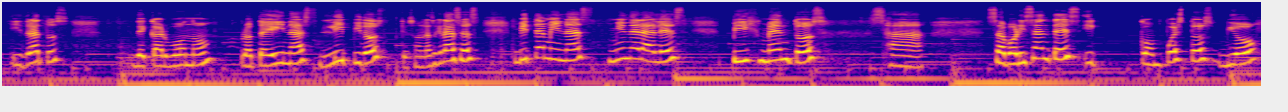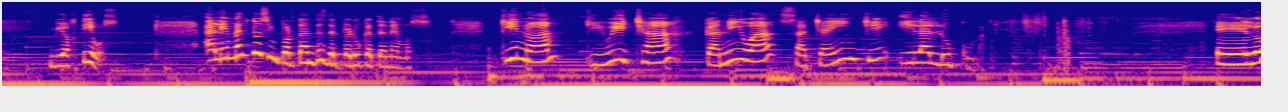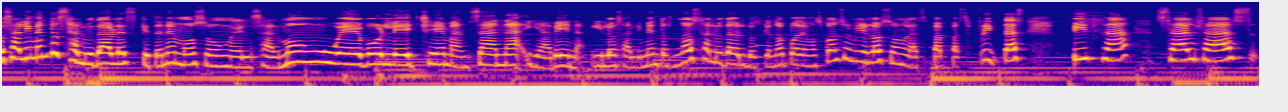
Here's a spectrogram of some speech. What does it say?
de carbono, proteínas, lípidos, que son las grasas, vitaminas, minerales, pigmentos, saborizantes y compuestos bioactivos. Alimentos importantes del Perú que tenemos. Quinoa, kiwicha, caniwa, sachainchi y la lúcuma. Eh, los alimentos saludables que tenemos son el salmón, huevo, leche, manzana y avena. Y los alimentos no saludables, los que no podemos consumirlos, son las papas fritas, pizza, salsas,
